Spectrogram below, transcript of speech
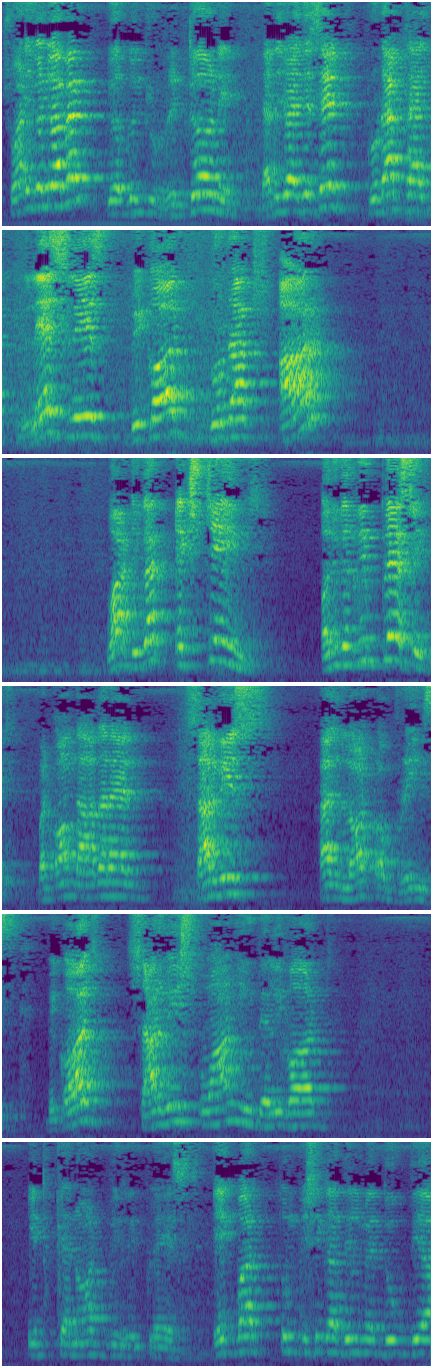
So what is going to happen? You are going to return it. That is why they said product has less risk because products are what? You can exchange or you can replace it. But on the other hand, service has a lot of risk because service one you delivered it cannot be replaced. एक बार तुम किसी का दिल में दुख दिया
